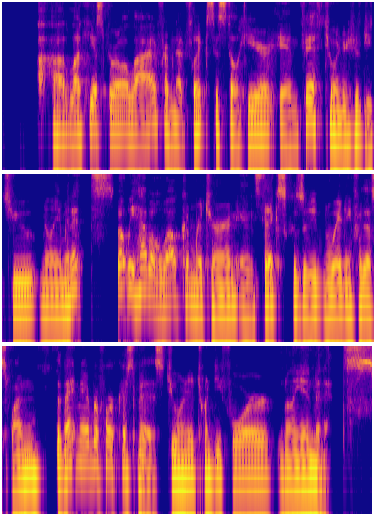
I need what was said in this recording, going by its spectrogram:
Uh, Luckiest Girl Alive from Netflix is still here in fifth, 252 million minutes. But we have a welcome return in sixth because we've been waiting for this one. The Nightmare Before Christmas, 224 million minutes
